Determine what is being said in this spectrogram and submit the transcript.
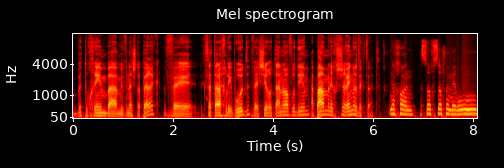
בטוחים במבנה של הפרק, וקצת הלך לאיבוד והשאיר אותנו אבודים. הפעם אני חושב שראינו את זה קצת. נכון, סוף סוף הם הראו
